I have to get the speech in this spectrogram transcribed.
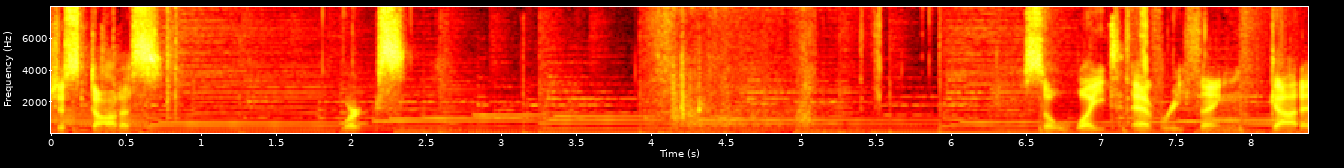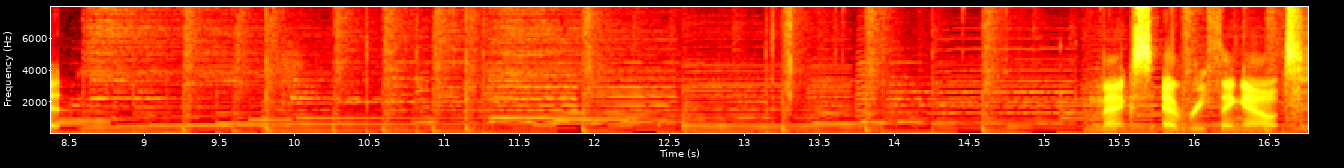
Just dot us. Works. So white everything. Got it. Max everything out.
